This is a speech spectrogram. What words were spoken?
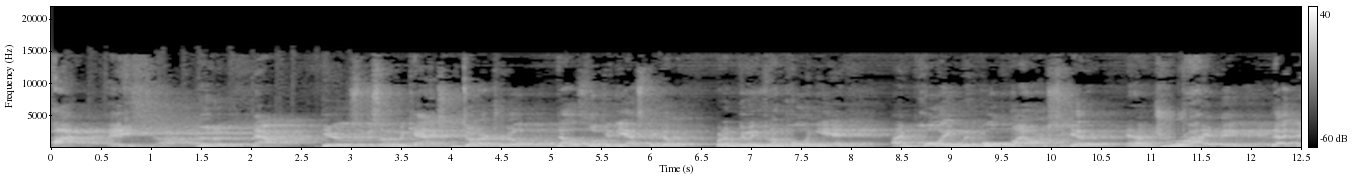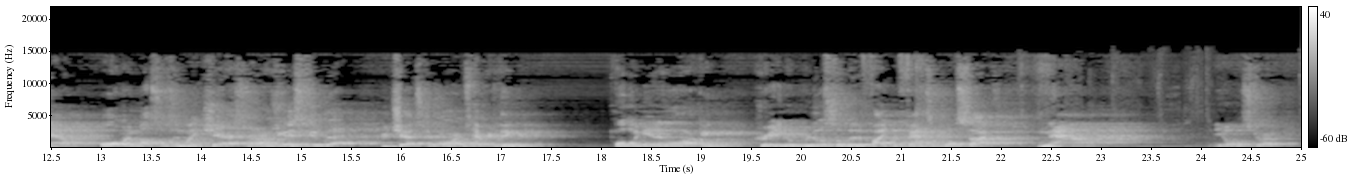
Five. Eight. Good. Now, here, let's look at some of the mechanics. We've done our drill. Now let's look at the aspect of it. What I'm doing is I'm pulling in, I'm pulling with both my arms together and I'm driving that down. All my muscles in my chest, my arms, you guys feel that? Your chest, your arms, everything. Pulling in and locking, creating a real solidified defense on both sides. Now, the elbow strike.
